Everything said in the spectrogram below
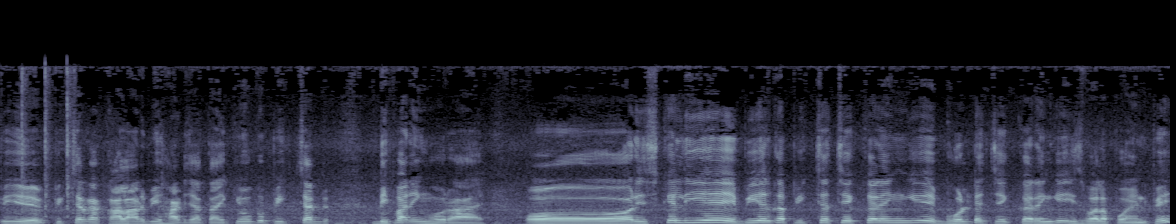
पिक्चर का कलर भी हट जाता है क्योंकि पिक्चर डिपरिंग हो रहा है। और इसके लिए ABL का पिक्चर चेक करेंगे वोल्टेज चेक करेंगे इस वाला पॉइंट पे।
